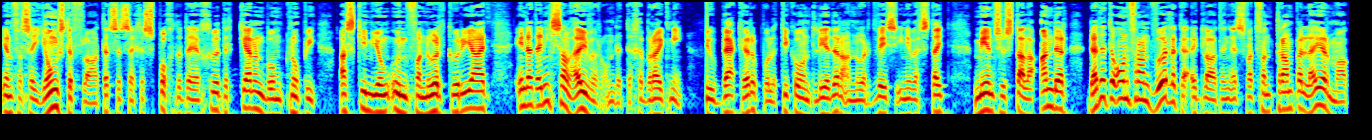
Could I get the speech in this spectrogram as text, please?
Een van sy jongste flaters is sy gespog dat hy 'n groter kernbom knoppie as Kim Jong-un van Noord-Korea het en dat hy nie sal huiwer om dit te gebruik nie. Hugh Becker, politieke ontleder aan Noordwes Universiteit, meen soos talle ander dat dit 'n onverantwoordelike uitlating is wat van Trump 'n leier maak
